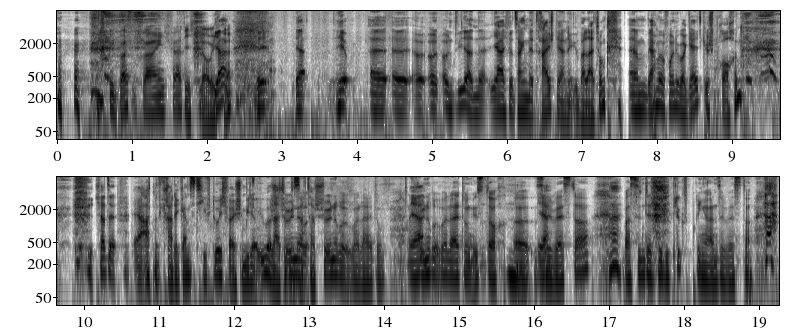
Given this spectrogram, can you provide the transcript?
mit was? Ich war eigentlich fertig, glaube ich. Ja, ne? nee, ja, hier, äh, äh, und wieder eine, ja, ich würde sagen, eine Drei-Sterne-Überleitung. Ähm, wir haben ja vorhin über Geld gesprochen. ich hatte, er atmet gerade ganz tief durch, weil ich schon wieder Überleitung Schöne, gesagt habe. Schönere Überleitung. Ja. Schönere Überleitung ist doch äh, ja. Silvester. Ha. Was sind denn so die Glücksbringer an Silvester? Ha.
